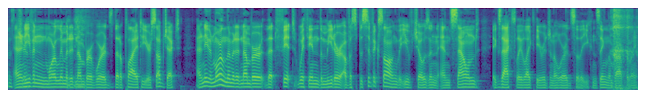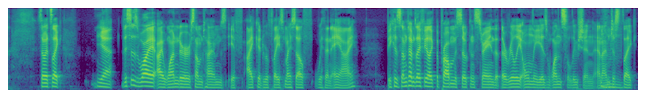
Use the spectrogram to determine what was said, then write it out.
That's and an even more limited number of words that apply to your subject and an even more limited number that fit within the meter of a specific song that you've chosen and sound exactly like the original words so that you can sing them properly. so it's like yeah. this is why I wonder sometimes if I could replace myself with an AI. Because sometimes I feel like the problem is so constrained that there really only is one solution. And I'm just mm-hmm. like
